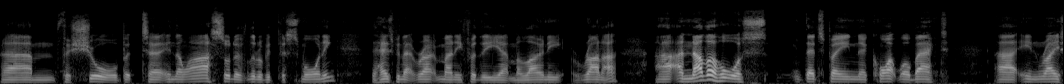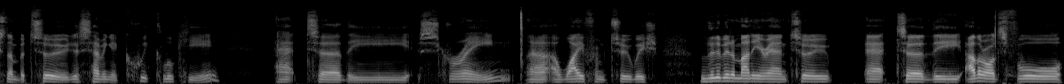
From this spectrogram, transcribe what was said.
um, for sure. But uh, in the last sort of little bit this morning, there has been that money for the uh, Maloney runner. Another horse that's been quite well backed uh, in race number two. Just having a quick look here at uh, the screen, away from two wish, a little bit of money around two at the other odds for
